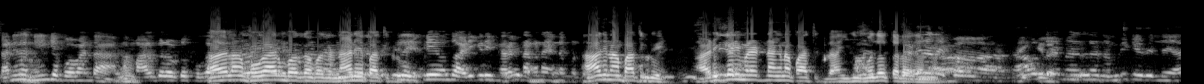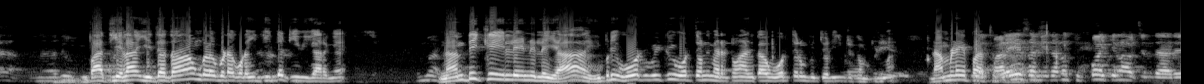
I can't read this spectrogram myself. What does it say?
சன்னிதானம் நீங்க போக வேண்டாம். நம்ம ஆட்களை விட்டு புகார் அதெல்லாம் புகாரும் பார்க்க பார்க்க நானே இல்ல பார்த்துக்கிடுவேன். இப்படியே வந்து அடிக்கடி மிரட்டினாங்கன்னா என்ன பண்றது? அது நான் பார்த்துக்கிடுவேன். அடிக்கடி மிரட்டினாங்கன்னா பார்த்துக்கலாம் இது முதல் தடவை பாத்தீங்களா? இதை தான் உங்களை விடக்கூடாது இந்த டிவிக்காரங்க நம்பிக்கை இல்லைன்னு இல்லையா? இப்படி ஒவ்வொரு வீட்லயும் ஒருத்தவங்க மிரட்டுவான். அதுக்காக ஒருத்தரும் போய் சொல்லிட்டு இருக்க முடியுமா? நம்மளே பார்த்து பழைய சன்னிதானம் துப்பாக்கி எல்லாம் வச்சிருந்தாரு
